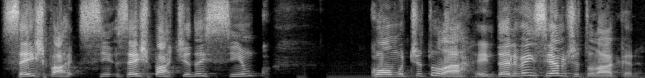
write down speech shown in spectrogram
seis, par... seis partidas, cinco como titular. Então ele vem sendo titular, cara.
